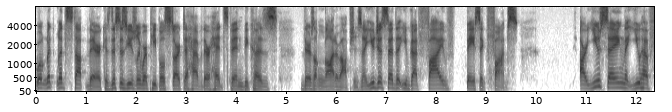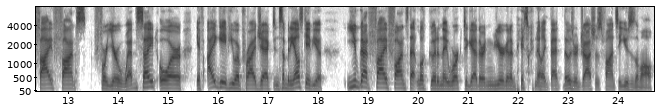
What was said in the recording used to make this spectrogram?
Well, let, let's stop there because this is usually where people start to have their head spin because there's a lot of options. Now, you just said that you've got five basic fonts. Are you saying that you have five fonts for your website? Or if I gave you a project and somebody else gave you, you've got five fonts that look good and they work together, and you're going to basically know like that, those are Josh's fonts. He uses them all.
